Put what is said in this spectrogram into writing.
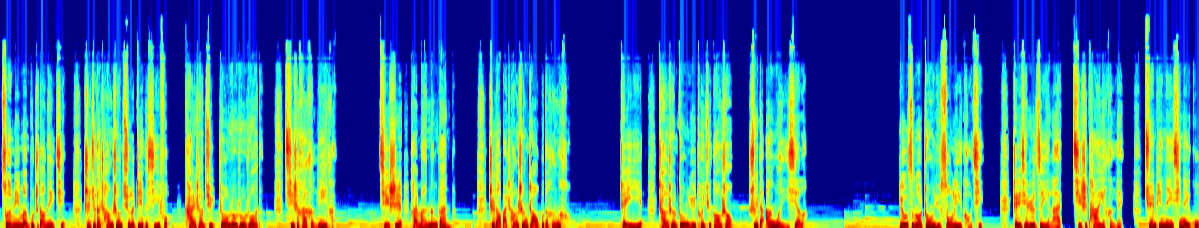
村民们不知道内情，只觉得长生娶了这个媳妇。看上去柔柔弱弱的，其实还很厉害，其实还蛮能干的，知道把长生照顾得很好。这一夜，长生终于褪去高烧，睡得安稳一些了。刘子诺终于松了一口气。这些日子以来，其实他也很累，全凭内心那股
